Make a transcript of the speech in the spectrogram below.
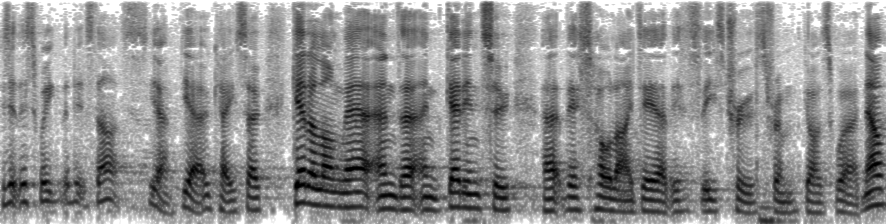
is it this week that it starts? Yeah, yeah, okay. So get along there and, uh, and get into uh, this whole idea, this, these truths from God's Word. Now,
